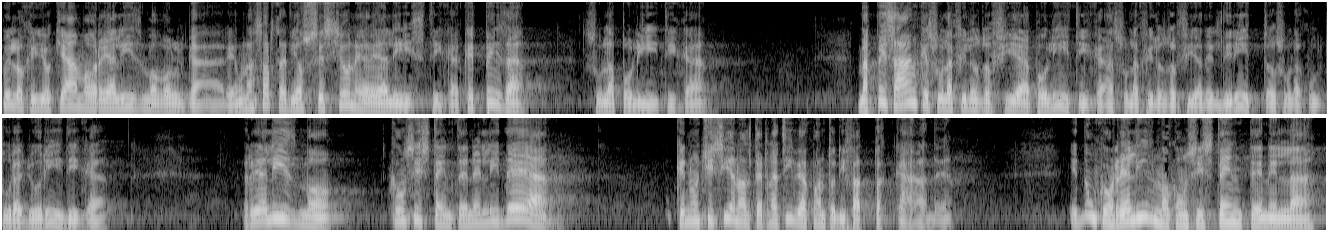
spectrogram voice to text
quello che io chiamo realismo volgare, una sorta di ossessione realistica che pesa sulla politica, ma pesa anche sulla filosofia politica, sulla filosofia del diritto, sulla cultura giuridica. Realismo consistente nell'idea che non ci siano alternative a quanto di fatto accade. E dunque un realismo consistente nella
